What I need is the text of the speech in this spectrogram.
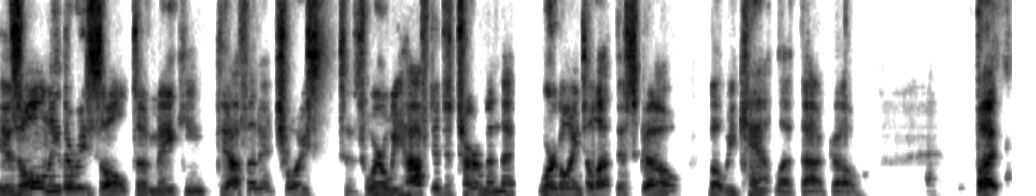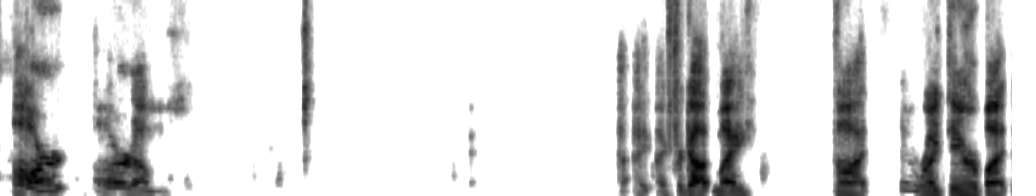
is only the result of making definite choices where we have to determine that we're going to let this go, but we can't let that go. But our our um I, I forgot my thought right there, but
